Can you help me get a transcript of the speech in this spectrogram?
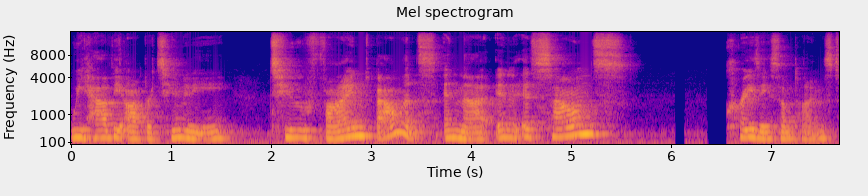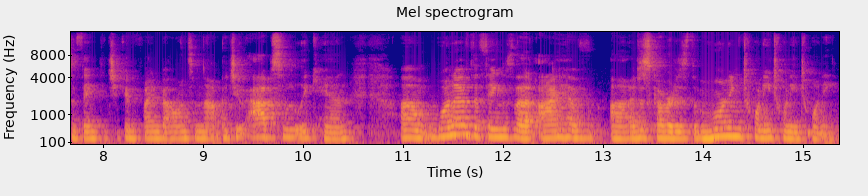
we have the opportunity to find balance in that. And it sounds crazy sometimes to think that you can find balance in that, but you absolutely can. Um, one of the things that I have uh, discovered is the morning 20 20 20.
